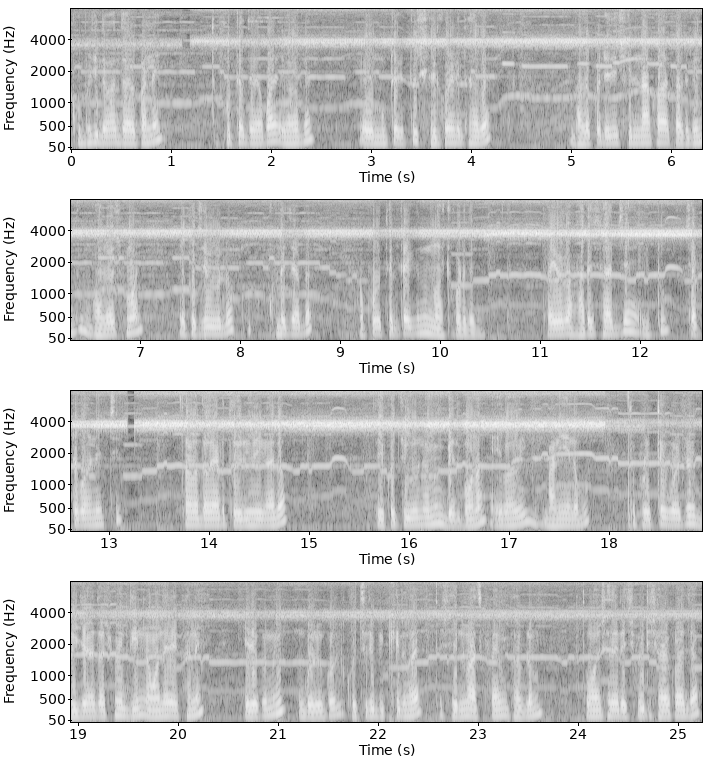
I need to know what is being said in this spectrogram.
খুব বেশি দেওয়ার দরকার নেই। তো পুরটা দেওয়ার পর এভাবে এই মুখটা একটু সিল করে নিতে হবে। ভালো করে যদি সিল না করা তাহলে কিন্তু ভালো সময় এই কচুরিগুলো খুলে যাবে। আর পুরো তেলটা কিন্তু নষ্ট করে দেবে। তাই এভাবে হাতের সাহায্যে একটু চ্যাপটা করে নিচ্ছি। তারপর দেখা একটা তৈরি হয়ে গেল। এই কচুরিগুলো আমি বেলবো না, এভাবেই বানিয়ে নেব। তো প্রত্যেক বছর বিজয়া দশমীর দিন আমাদের এখানে এরকমই গোল গোল কচুরি বিক্রিত হয়। তো সেই জন্য আজকে আমি ভাবলাম তোমার সাথে রেসিপিটি শেয়ার করা যাক।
